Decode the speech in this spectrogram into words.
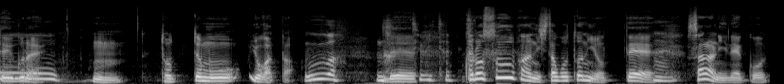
ていうぐらい、うん、とっても良かった。うわ乗でクロスオーバーにしたことによって、はい。さらにねこう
